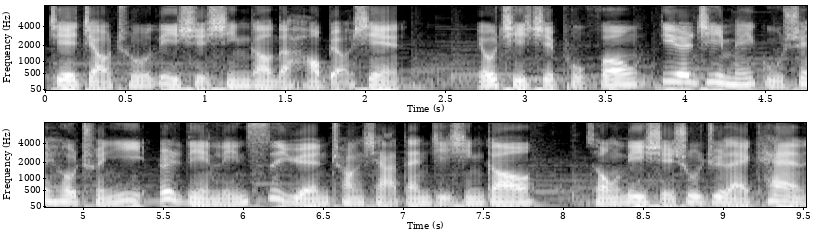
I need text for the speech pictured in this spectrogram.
皆缴出历史新高的好表现。尤其是普丰，第二季每股税后纯益二点零四元，创下单季新高。从历史数据来看，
